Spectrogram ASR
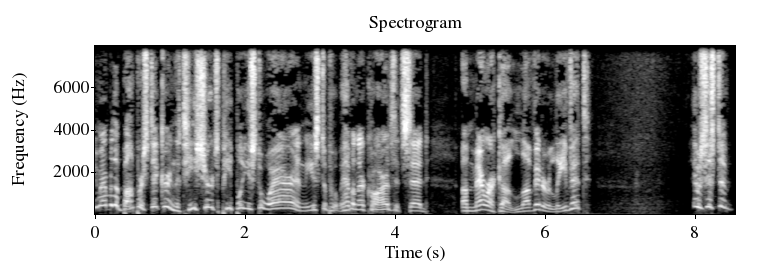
You remember the bumper sticker and the t-shirts people used to wear and used to have on their cards that said, America, love it or leave it? It was just a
